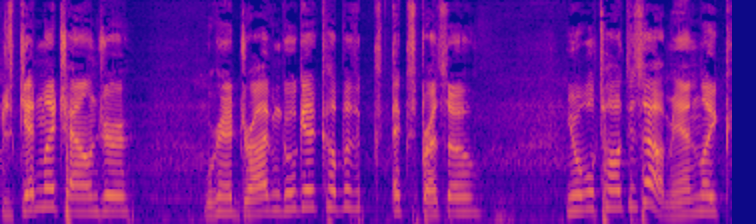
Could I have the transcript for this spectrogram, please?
Just get in my Challenger. We're gonna drive and go get a cup of ex- espresso. You know, we'll talk this out, man. Like,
